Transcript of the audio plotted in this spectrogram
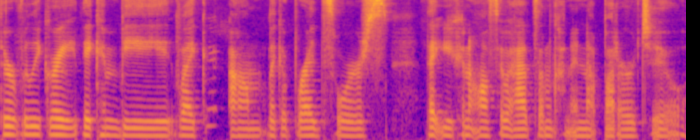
They're really great. They can be like um, like a bread source that you can also add some kind of nut butter to.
